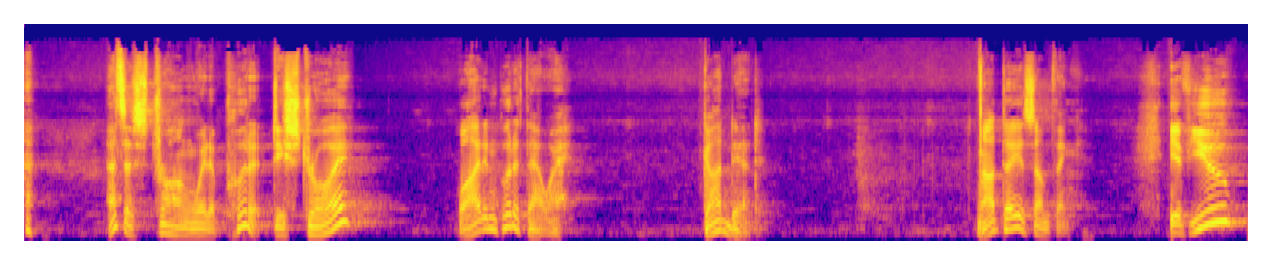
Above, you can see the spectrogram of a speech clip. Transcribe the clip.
that's a strong way to put it. Destroy? Well, I didn't put it that way. God did. I'll tell you something. If you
